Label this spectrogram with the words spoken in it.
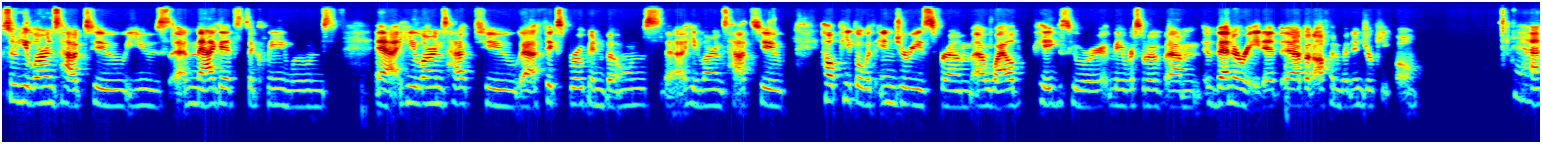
so he learns how to use uh, maggots to clean wounds. Uh, he learns how to uh, fix broken bones. Uh, he learns how to help people with injuries from uh, wild pigs who were they were sort of um, venerated, uh, but often would injure people. Yeah.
